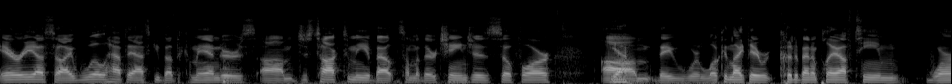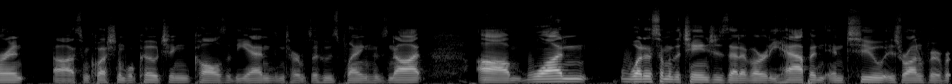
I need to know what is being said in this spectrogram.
area, so I will have to ask you about the Commanders. Um, just talk to me about some of their changes so far. Yeah. Um, They were looking like they were, could have been a playoff team, weren't. Uh, some questionable coaching calls at the end in terms of who's playing, who's not. Um, one, what are some of the changes that have already happened? And two, is Ron Rivera,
